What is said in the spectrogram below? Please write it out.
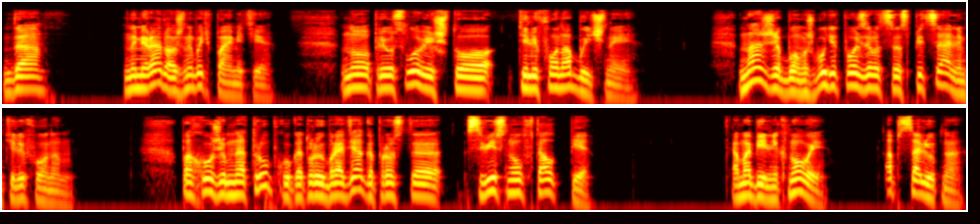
Да, Номера должны быть в памяти, но при условии, что телефон обычный. Наш же бомж будет пользоваться специальным телефоном, похожим на трубку, которую бродяга просто свистнул в толпе. А мобильник новый? Абсолютно.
